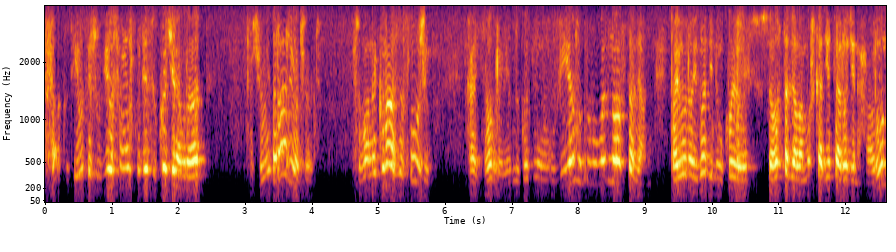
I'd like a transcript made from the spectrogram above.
Ako ti uteš ubio sam mušku djecu, ko će nam raditi? Pa ćemo mi da radimo čovječe. Treba neko nas zasluži. Hajde, dobro, jednu godinu ubijamo, drugu godinu ostavljamo. Pa i u onoj godini u kojoj se ostavljala muška djeca rođena Harun,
